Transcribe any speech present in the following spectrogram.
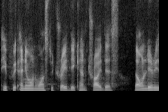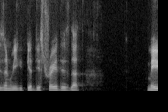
If we, anyone wants to trade they can try this. The only reason we get this trade is that may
